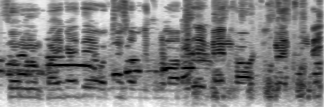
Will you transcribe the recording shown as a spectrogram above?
సో మనం పైకి అయితే వచ్చేసాం మిత్రులారా అదే మెయిన్ కావచ్చు అవుతుంది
